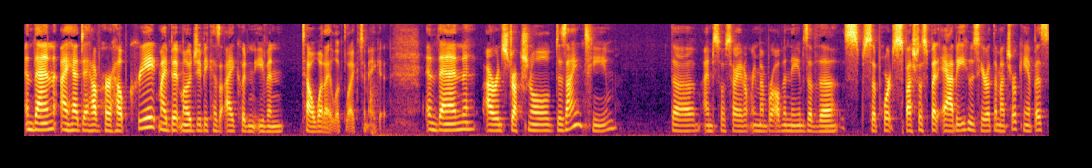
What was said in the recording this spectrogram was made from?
And then I had to have her help create my Bitmoji because I couldn't even tell what I looked like to make it. And then our instructional design team the I'm so sorry I don't remember all the names of the support specialists, but Abby, who's here at the Metro campus,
